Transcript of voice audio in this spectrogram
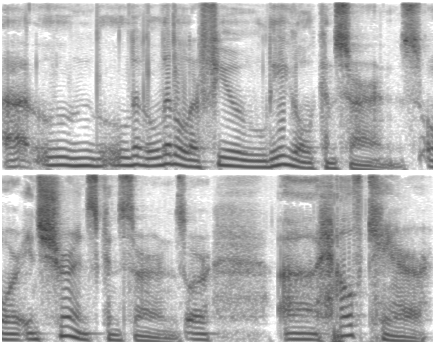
uh, little, little or few legal concerns or insurance concerns or uh, health care.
